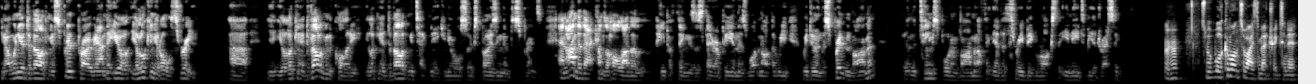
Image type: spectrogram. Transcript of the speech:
you know when you're developing a sprint program that you're you're looking at all three. Uh, you're looking at developing the quality, you're looking at developing technique, and you're also exposing them to sprints. And under that comes a whole other heap of things. There's therapy and there's whatnot that we, we do in the sprint environment. But in the team sport environment, I think they're the three big rocks that you need to be addressing. Mm-hmm. So we'll come on to isometrics in a,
